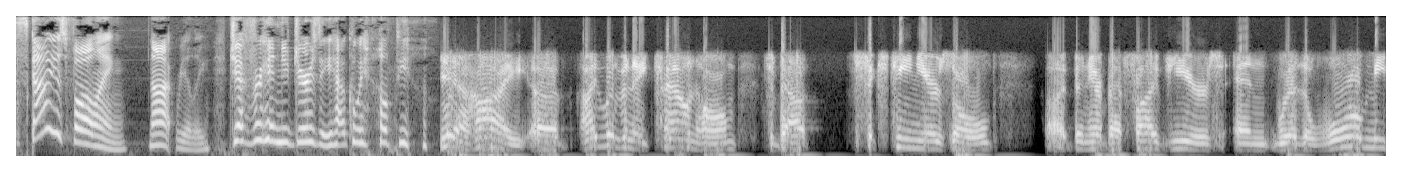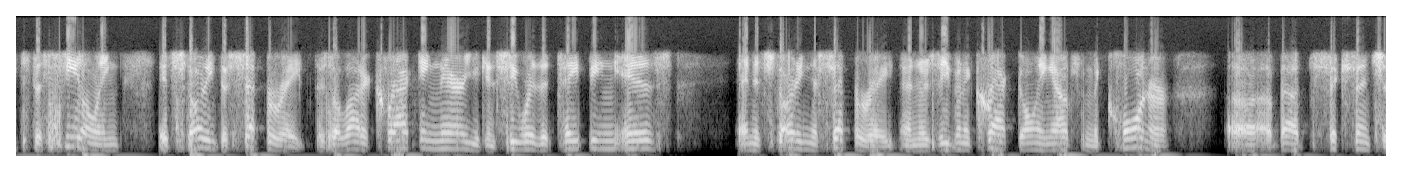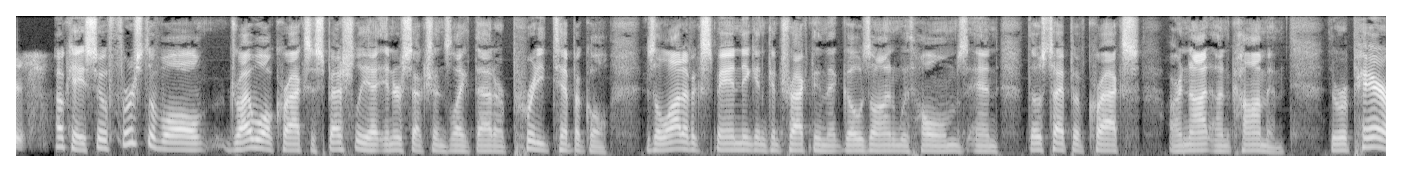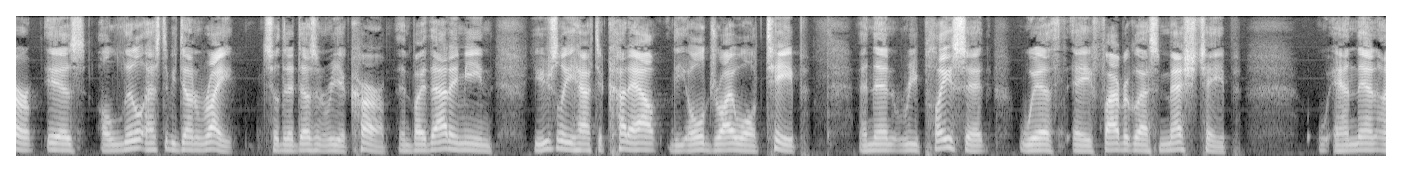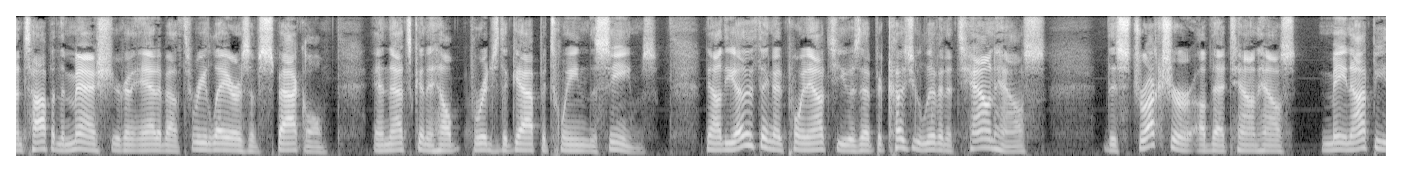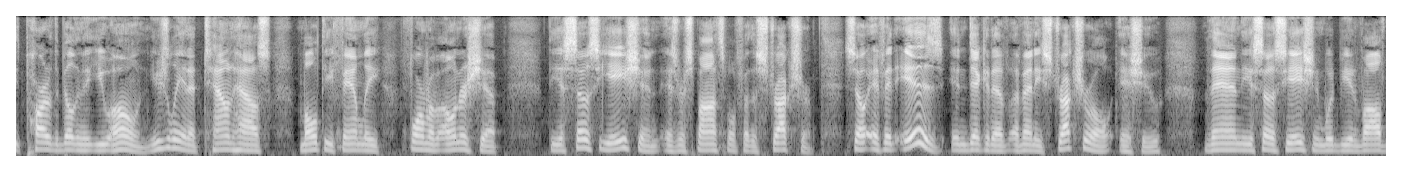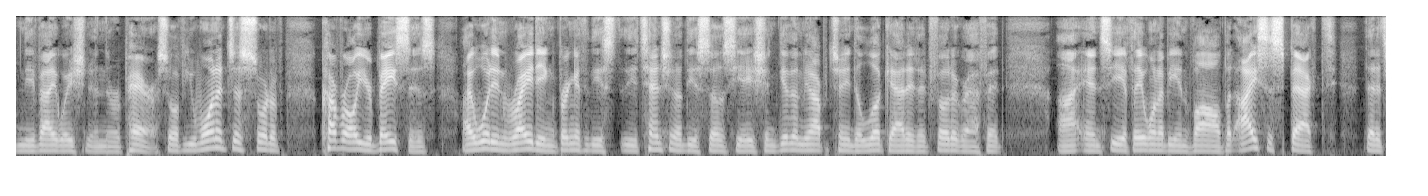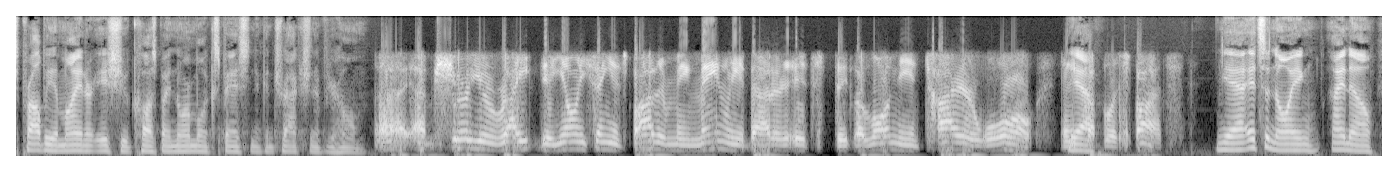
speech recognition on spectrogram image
the sky is falling. Not really. Jeffrey in New Jersey, how can we help you? Yeah, hi. Uh, I live in a townhome. It's about 16 years old. Uh, I've been here about five years, and where the wall meets the ceiling, it's starting to separate. There's a lot of cracking there. You can see where the taping is, and it's starting to separate. And there's even a crack going out from the corner uh, about six inches. Okay, so first of all, drywall cracks, especially at intersections like that, are pretty typical. There's a lot of expanding and contracting that goes on with homes, and those type of cracks are not uncommon. The repair is a little has to be done right so that it doesn't reoccur. And by that I mean usually you have to cut out the old drywall tape and then replace it with a fiberglass mesh tape. And then on top of the mesh, you're going to add about three layers of spackle, and that's going to help bridge the gap between the seams. Now, the other thing I'd point out to you is that because you live in a townhouse, the structure of that townhouse may not be part of the building that you own. Usually, in a townhouse, multifamily form of ownership, the association is responsible for the structure. So, if it is indicative of any structural issue, then the association would be involved in the evaluation and the repair. So, if you want to just sort of cover all your bases, I would, in writing, bring it to the, the attention of the association, give them the opportunity to look at it and photograph it, uh, and see if they want to be involved. But I suspect that it's probably a minor issue caused by normal expansion and contraction of your home. Uh, I'm sure you're right. The only thing that's bothering me mainly about it, it's the, along the entire wall in Yeah. a couple of spots. Yeah, it's annoying. I know.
